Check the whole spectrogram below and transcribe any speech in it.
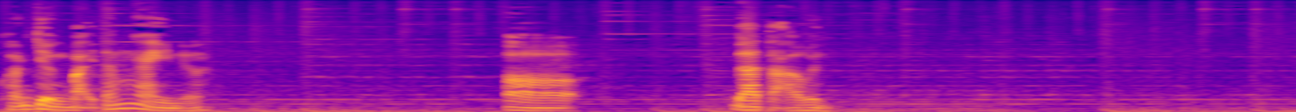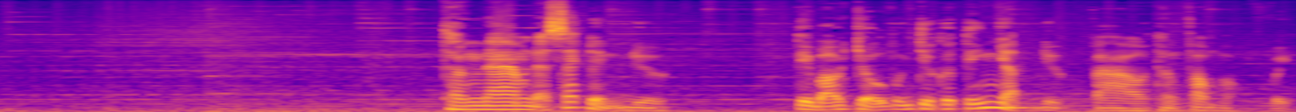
Khoảng chừng 7-8 ngày nữa. Ờ Đa tạ huỳnh. Thần Nam đã xác định được Tiểu bảo chủ vẫn chưa có tiến nhập được vào thần phong học viện.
